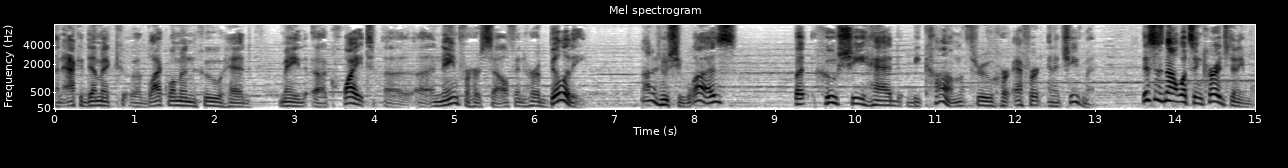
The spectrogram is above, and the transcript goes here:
an academic uh, black woman who had made uh, quite uh, a name for herself in her ability, not in who she was, but who she had become through her effort and achievement. This is not what's encouraged anymore.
